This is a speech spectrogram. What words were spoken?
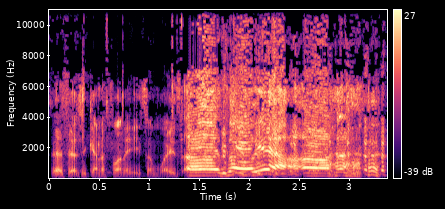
That's actually kind of funny in some ways. Uh, so yeah.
